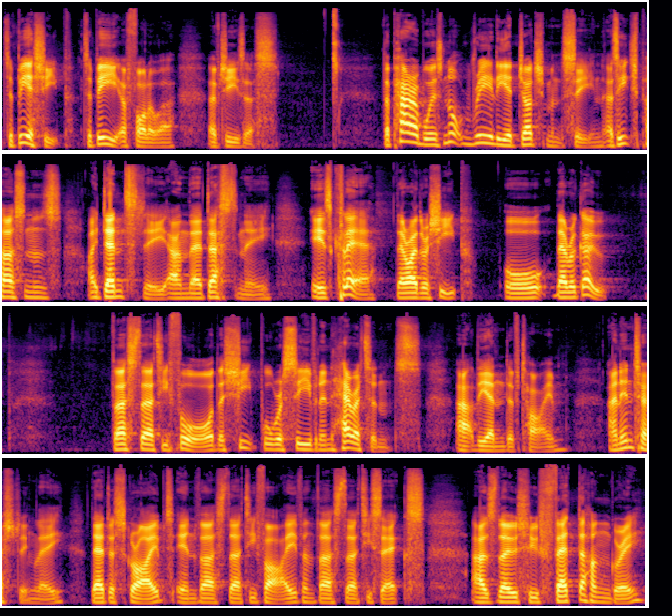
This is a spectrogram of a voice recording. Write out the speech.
to be a sheep, to be a follower of Jesus. The parable is not really a judgment scene, as each person's identity and their destiny is clear. They're either a sheep or they're a goat. Verse 34 the sheep will receive an inheritance at the end of time and interestingly, they're described in verse 35 and verse 36 as those who fed the hungry,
